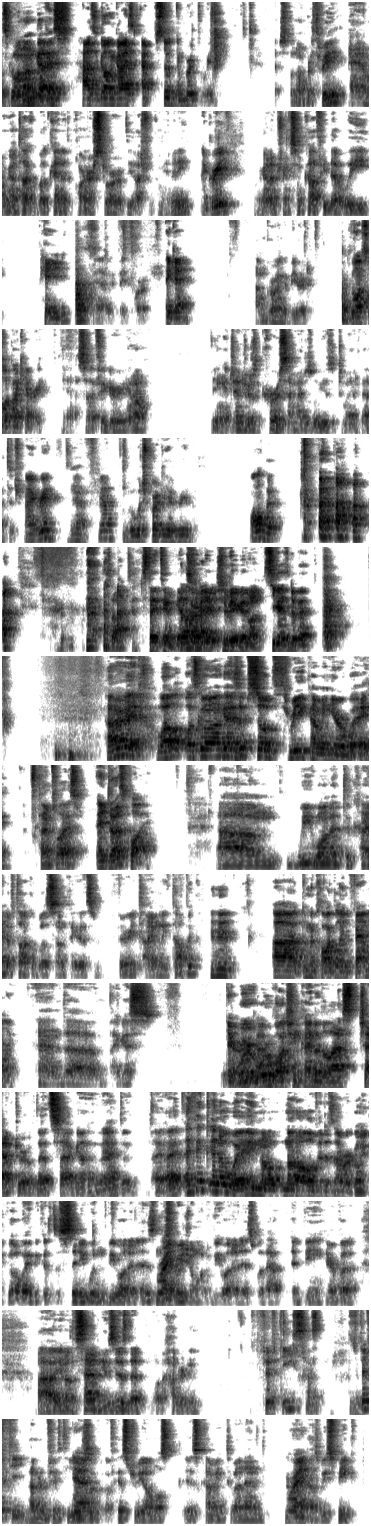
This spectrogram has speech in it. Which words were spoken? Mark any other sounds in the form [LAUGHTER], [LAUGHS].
What's going on, guys? How's it going, guys? Episode number three. Episode number three, and we're going to talk about kind of the corner store of the Oshawa community. Agreed. We're going to drink some coffee that we, Paid yeah, we paid for it. again. I'm growing a beard. He wants to look like Harry. Yeah, so I figure, you know, being a ginger is a curse, I might as well use it to my advantage. I agree. Yeah. Yeah. Well, which part do you agree with? All of it. [LAUGHS] So stay tuned, guys. All Should, right. be, should be a good one. See you guys in a bit. All right. Well, what's going on, guys? Episode three coming your way. Time flies. It does fly. Um, we wanted to kind of talk about something that's a very timely topic. hmm Uh, the McLaughlin family. and uh, I guess we're, impact. we're watching kind of the last chapter of that saga. That- that- I, I- I think in a way, no, not all of it is ever going to go away because the city wouldn't be what it is, and this region wouldn't be what it is without it being here. But uh, you know, the sad news is that what 100 and, 50? 150 years Yeah. of, of history almost is coming to an end Right. as we speak.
